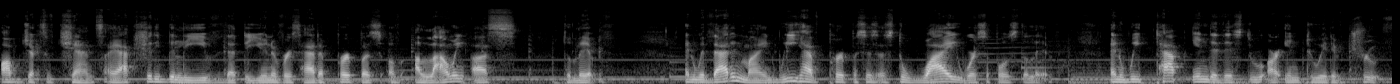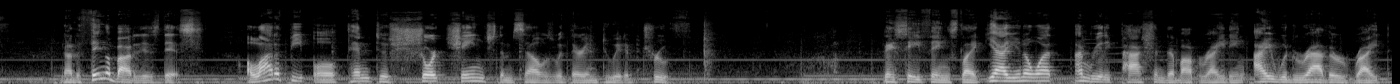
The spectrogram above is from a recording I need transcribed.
objects of chance. I actually believe that the universe had a purpose of allowing us to live. And with that in mind, we have purposes as to why we're supposed to live. And we tap into this through our intuitive truth. Now, the thing about it is this a lot of people tend to shortchange themselves with their intuitive truth. They say things like, Yeah, you know what? I'm really passionate about writing. I would rather write,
